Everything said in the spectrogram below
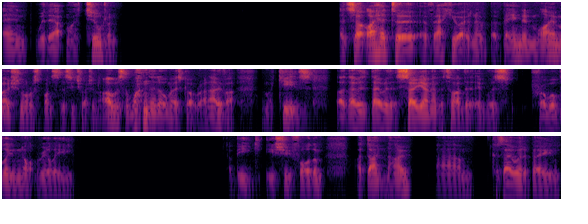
and without my children. And so I had to evacuate and abandon my emotional response to the situation. I was the one that almost got run over, and my kids, like they were, they were so young at the time that it was probably not really a big issue for them. I don't know, because um, they would have been,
